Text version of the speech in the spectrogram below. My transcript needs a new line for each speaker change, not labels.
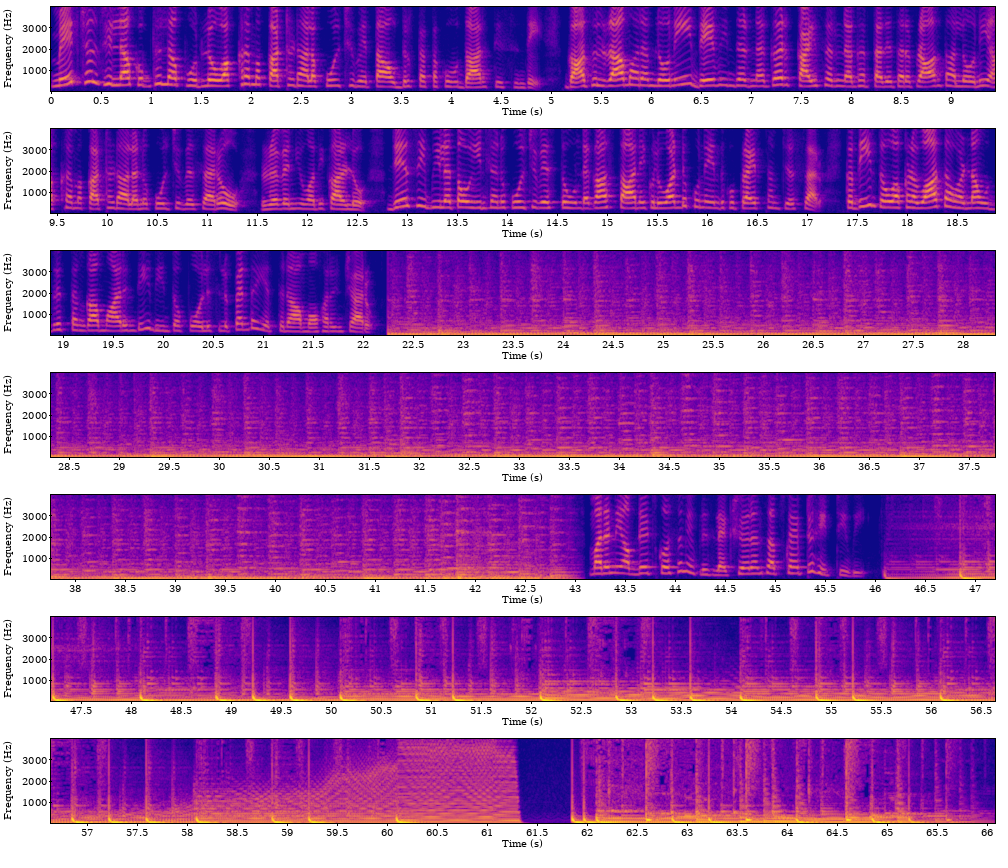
మేడ్చల్ జిల్లా కుబ్దుల్లాపూర్లో అక్రమ కట్టడాల కూల్చివేత ఉద్రిక్తతకు దారితీసింది. గాజుల రామారంలోని దేవీందర్ నగర్ కైసర్ నగర్ తదితర ప్రాంతాల్లోని అక్రమ కట్టడాలను కూల్చివేశారు రెవెన్యూ అధికారులు. జేసీబీలతో ఇండ్లను కూల్చివేస్తూ ఉండగా స్థానికులు అడ్డుకునేందుకు ప్రయత్నం చేశారు. ఇక దీంతో అక్కడ వాతావరణం ఉద్రిక్తంగా మారింది. దీంతో పోలీసులు పెద్ద ఎత్తున మోహరించారు. మరిన్ని అప్డేట్స్ కోసం ఈ please like share and subscribe to hit TV.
